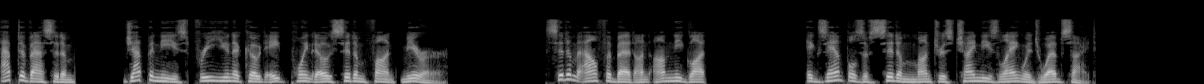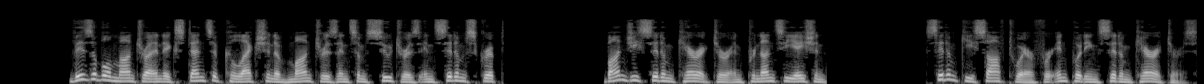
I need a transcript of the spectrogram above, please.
Aptavasiddham Japanese Free Unicode 8.0 Siddham font mirror. Siddham alphabet on Omniglot. Examples of Siddham mantras Chinese language website. Visible Mantra An extensive collection of mantras and some sutras in Siddham script. Bonji Siddham character and pronunciation Siddhamkey software for inputting Siddham characters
